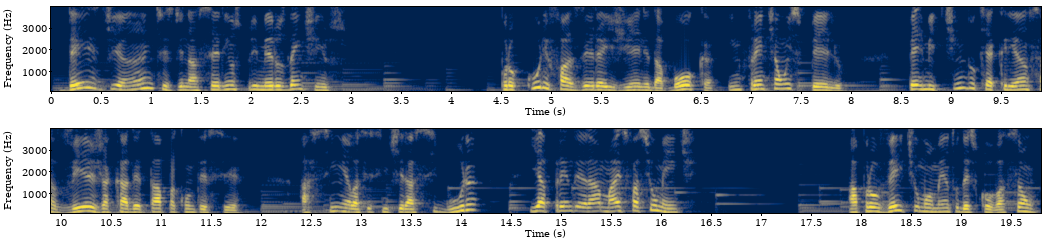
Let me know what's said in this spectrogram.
desde antes de nascerem os primeiros dentinhos. Procure fazer a higiene da boca em frente a um espelho permitindo que a criança veja cada etapa acontecer. Assim ela se sentirá segura e aprenderá mais facilmente. Aproveite o momento da escovação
